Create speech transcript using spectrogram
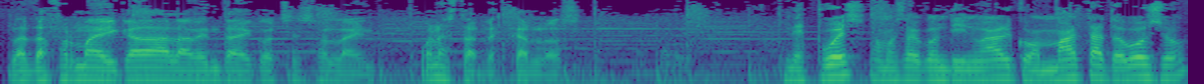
plataforma dedicada a la venta de coches online. Buenas tardes, Carlos. Después vamos a continuar con Marta Toboso,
